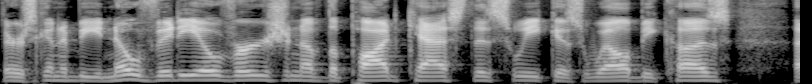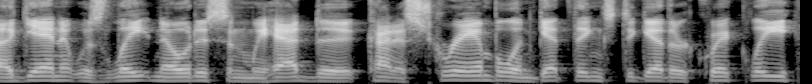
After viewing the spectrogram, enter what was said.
There's going to be no video version of the podcast this week as well because, again, it was late notice and we had to kind of scramble and get things together quickly.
